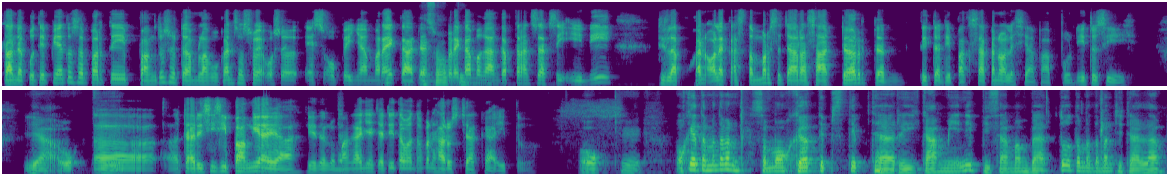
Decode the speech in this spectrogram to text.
Tanda kutipnya itu seperti bank itu sudah melakukan sesuai SOP-nya mereka dan SOP. mereka menganggap transaksi ini dilakukan oleh customer secara sadar dan tidak dipaksakan oleh siapa pun. Itu sih. Ya, oke. Okay. Uh, dari sisi banknya ya, gitu loh. Makanya jadi teman-teman harus jaga itu. Oke. Oke, teman-teman, semoga tips-tips dari kami ini bisa membantu teman-teman di dalam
